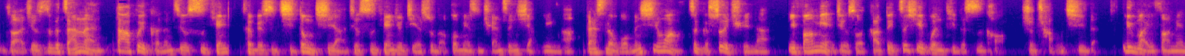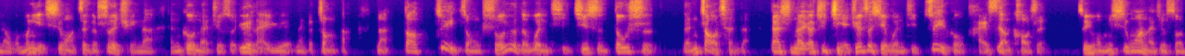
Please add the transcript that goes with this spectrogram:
是吧，就是这个展览大会可能只有四天，特别是启动期啊，就四天就结束了，后面是全程响应啊。但是呢，我们希望这个社群呢，一方面就是说他对这些问题的思考是长期的，另外一方面呢，我们也希望这个社群呢，能够呢，就是越来越那个壮大。那到最终所有的问题其实都是。人造成的，但是呢，要去解决这些问题，最后还是要靠人。所以我们希望呢，就是说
